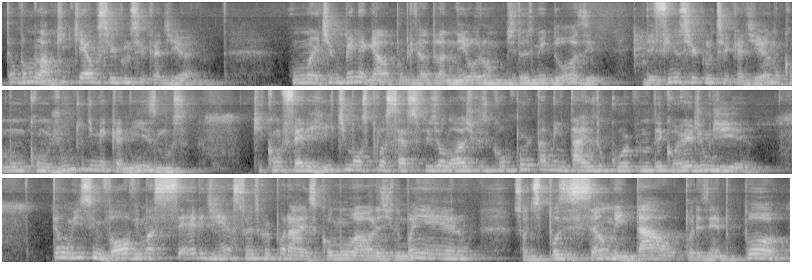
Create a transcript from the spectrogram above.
Então vamos lá, o que é o círculo circadiano? Um artigo bem legal publicado pela Neuron de 2012 define o círculo circadiano como um conjunto de mecanismos que confere ritmo aos processos fisiológicos e comportamentais do corpo no decorrer de um dia. Então isso envolve uma série de reações corporais, como a hora de ir no banheiro, sua disposição mental, por exemplo. Pô,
